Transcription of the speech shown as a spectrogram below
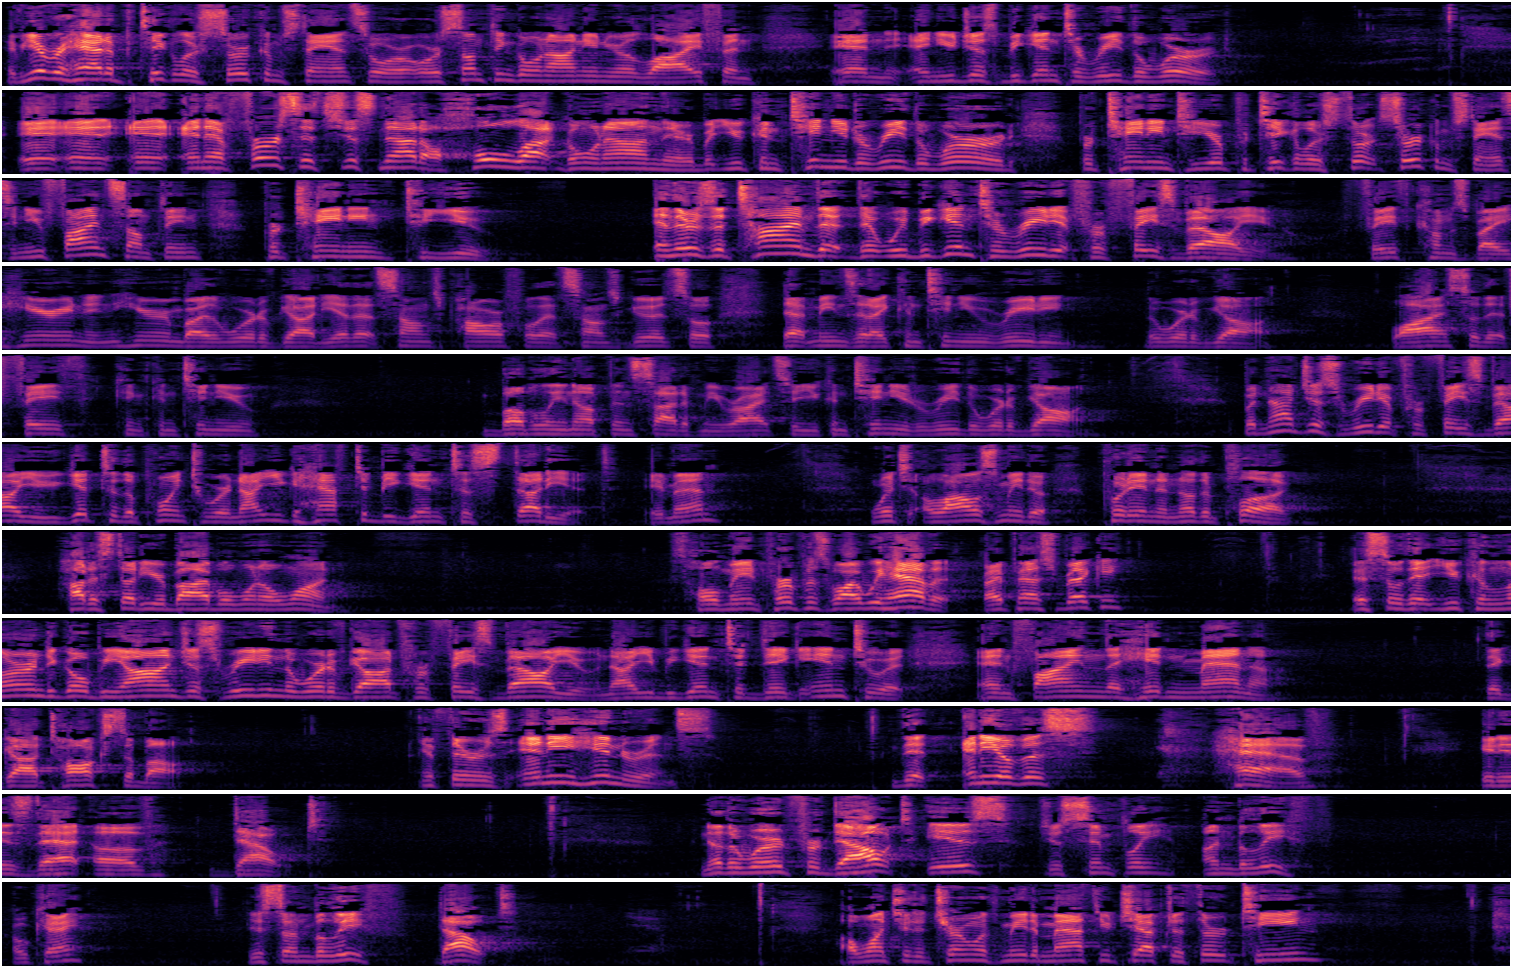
Have you ever had a particular circumstance or, or something going on in your life and, and, and you just begin to read the Word. And, and, and, at first, it's just not a whole lot going on there, but you continue to read the word pertaining to your particular circumstance, and you find something pertaining to you. And there's a time that, that we begin to read it for face value. Faith comes by hearing, and hearing by the word of God. Yeah, that sounds powerful, that sounds good, so that means that I continue reading the word of God. Why? So that faith can continue bubbling up inside of me, right? So you continue to read the word of God but not just read it for face value. You get to the point to where now you have to begin to study it. Amen? Which allows me to put in another plug. How to study your Bible 101. Its whole main purpose why we have it, right, Pastor Becky? Is so that you can learn to go beyond just reading the Word of God for face value. Now you begin to dig into it and find the hidden manna that God talks about. If there is any hindrance that any of us have, it is that of doubt. Another word for doubt is just simply unbelief. Okay? Just unbelief. Doubt. I want you to turn with me to Matthew chapter 13.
